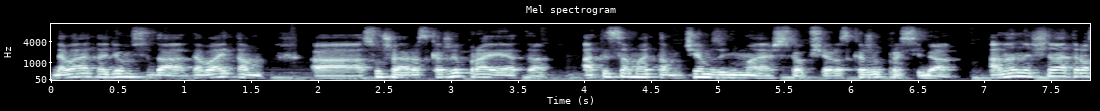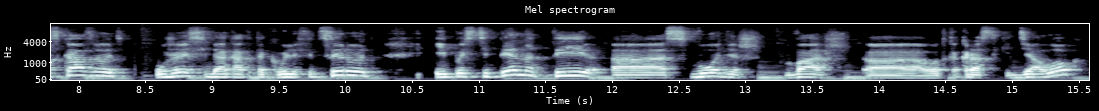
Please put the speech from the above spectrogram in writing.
давай отойдем сюда, давай там, э, слушай, а расскажи про это, а ты сама там чем занимаешься вообще, расскажи про себя. Она начинает рассказывать, уже себя как-то квалифицирует, и постепенно ты э, сводишь ваш э, вот как раз-таки диалог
